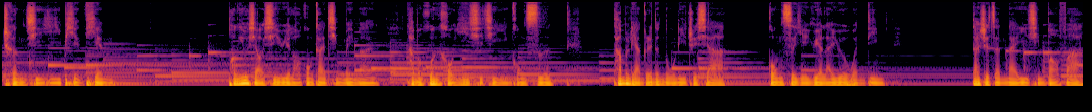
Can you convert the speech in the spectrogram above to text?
撑起一片天。朋友小西与老公感情美满，他们婚后一起经营公司。他们两个人的努力之下，公司也越来越稳定。但是怎奈疫情爆发，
